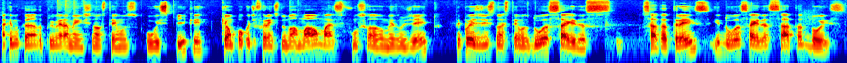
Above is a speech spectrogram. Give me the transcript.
Aqui no canto, primeiramente, nós temos o speaker, que é um pouco diferente do normal, mas funciona do mesmo jeito. Depois disso, nós temos duas saídas SATA 3 e duas saídas SATA 2.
